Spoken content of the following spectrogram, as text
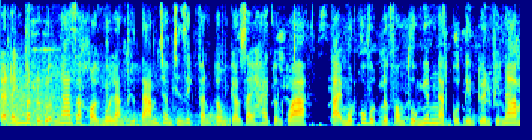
đã đánh bật lực lượng Nga ra khỏi ngôi làng thứ 8 trong chiến dịch phản công kéo dài 2 tuần qua tại một khu vực được phòng thủ nghiêm ngặt của tiền tuyến phía Nam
